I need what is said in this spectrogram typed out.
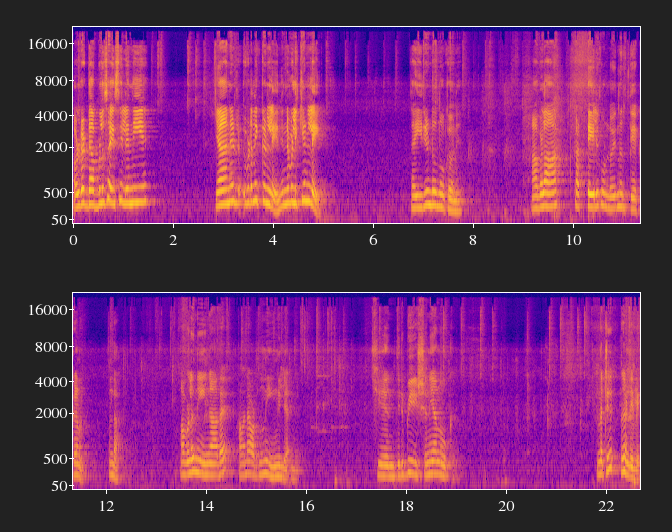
അവളുടെ ഡബിൾ സൈസ് ഇല്ലേ നീ ഞാൻ ഇവിടെ നിൽക്കണില്ലേ നിന്നെ വിളിക്കണില്ലേ? ധൈര്യം ഉണ്ടോ നോക്കവന് അവൾ ആ കട്ടയിൽ കൊണ്ടുപോയി നിർത്തിയേക്കണം. ഉണ്ടാ അവൾ നീങ്ങാതെ അവൻ അവിടെ നിന്ന് നീങ്ങില്ല നീ എന്തൊരു ഭീഷണിയാ നോക്ക്. എന്നിട്ട് ഇത് കണ്ടില്ലേ?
